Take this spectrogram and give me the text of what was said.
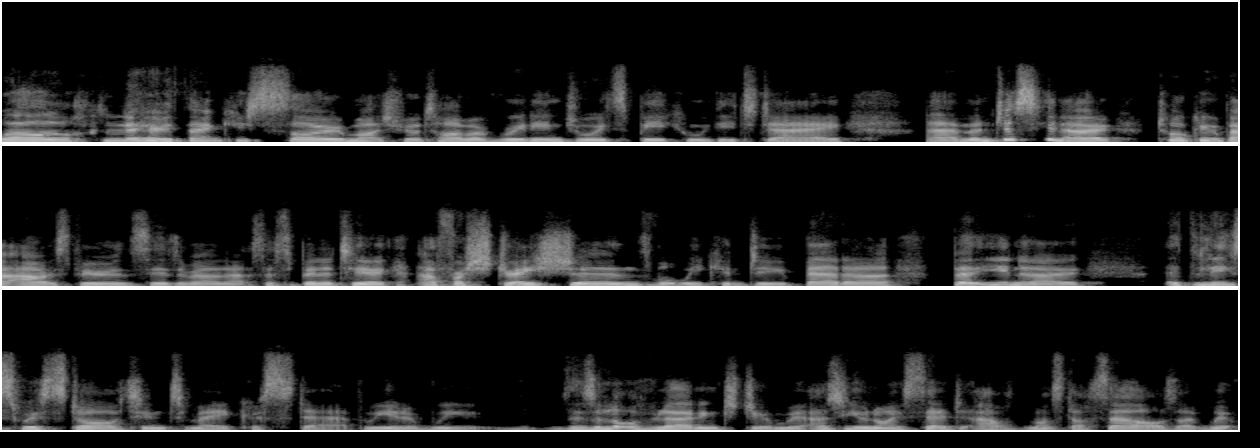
Well, Lou, thank you so much for your time. I've really enjoyed speaking with you today. Um, and just, you know, talking about our experiences around accessibility, our frustrations, what we can do better. But, you know, at least we're starting to make a step. We, you know, we there's a lot of learning to do, and we as you and I said amongst ourselves, like we're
